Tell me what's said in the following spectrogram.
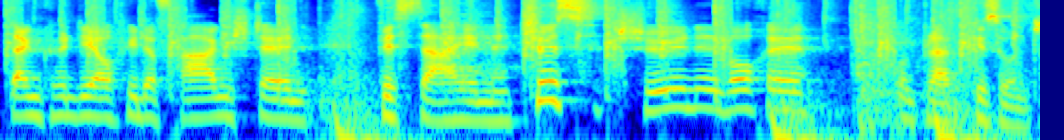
Dann könnt ihr auch wieder Fragen stellen. Bis dahin. Tschüss, schöne Woche und bleibt gesund.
